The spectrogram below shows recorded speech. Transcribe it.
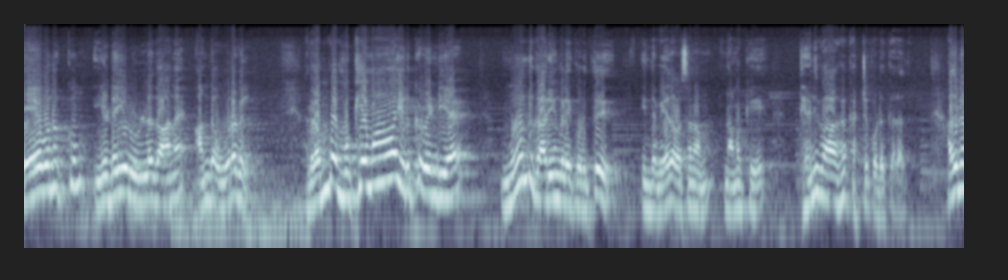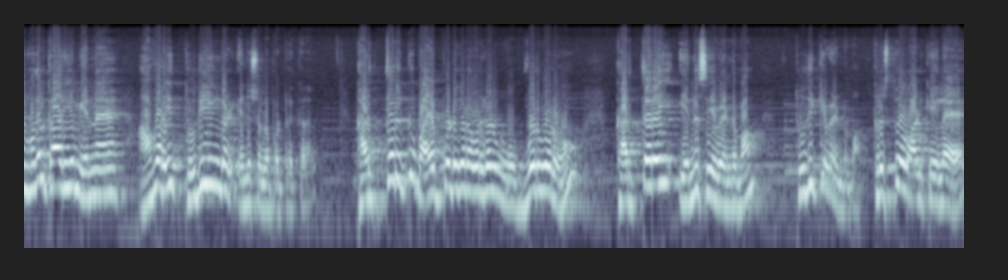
தேவனுக்கும் இடையில் உள்ளதான அந்த உறவில் ரொம்ப முக்கியமாக இருக்க வேண்டிய மூன்று காரியங்களை குறித்து இந்த வேத வசனம் நமக்கு தெளிவாக கற்றுக் கொடுக்கிறது. அதில் முதல் காரியம் என்ன? அவரை துதியுங்கள் என்று சொல்லப்பட்டிருக்கிறார் கர்த்தருக்கு பயப்படுகிறவர்கள் ஒவ்வொருவரும் கர்த்தரை என்ன செய்ய வேண்டுமாம்? துதிக்க வேண்டுமாம். கிறிஸ்துவ வாழ்க்கையில்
